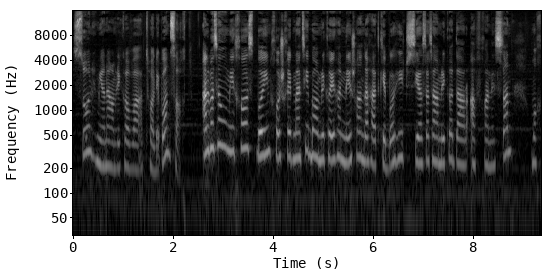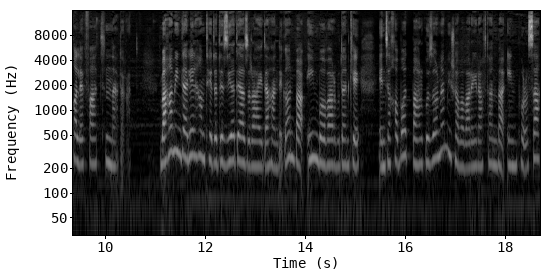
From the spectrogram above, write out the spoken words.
صلح میان آمریکا و طالبان ساخت. البته او می‌خواست با این خوشخدمتی به آمریکایی ها نشان دهد که با هیچ سیاست آمریکا در افغانستان مخالفت ندارد. و همین دلیل هم تعداد زیادی از رای دهندگان با این باور بودند که انتخابات برگزار نمیشه و برای رفتن به این پروسه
